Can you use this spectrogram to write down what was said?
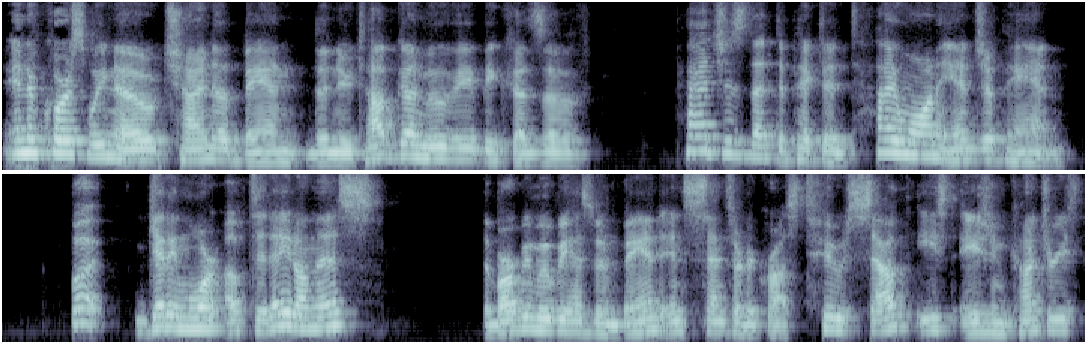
And of course, we know China banned the new Top Gun movie because of patches that depicted Taiwan and Japan. But getting more up to date on this, the Barbie movie has been banned and censored across two Southeast Asian countries,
